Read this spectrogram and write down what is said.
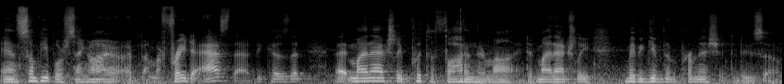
And some people are saying, oh, I, I'm afraid to ask that because that, that might actually put the thought in their mind. It might actually maybe give them permission to do so.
